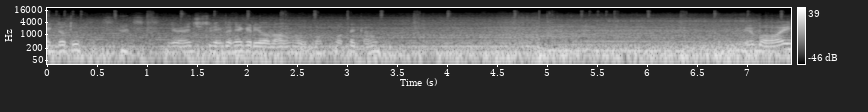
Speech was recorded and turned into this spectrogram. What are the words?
Niekto tu, neviem, či tu niekto negriloval alebo opekal. Je boj.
